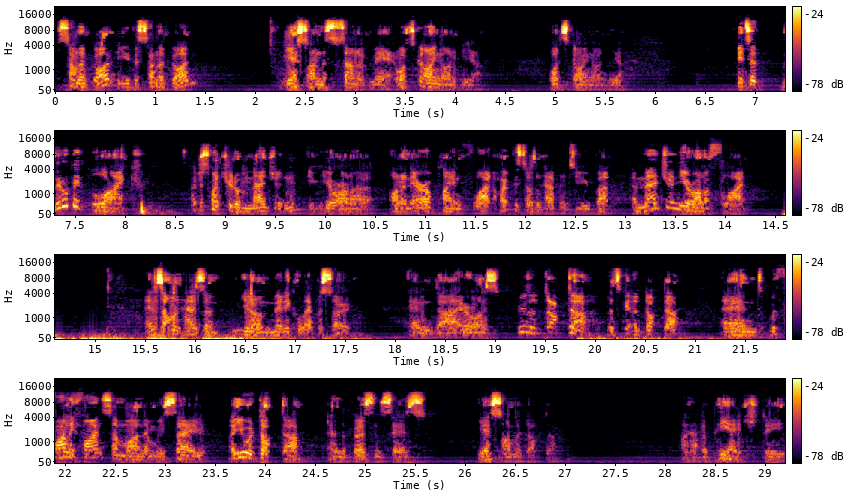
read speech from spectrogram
Son of God? Are you the Son of God? Yes, I'm the Son of Man. What's going on here? What's going on here? It's a little bit like, I just want you to imagine if you're on, a, on an aeroplane flight. I hope this doesn't happen to you, but imagine you're on a flight and someone has a you know medical episode, and uh, everyone's who's a doctor? Let's get a doctor. And we finally find someone, and we say, "Are you a doctor?" And the person says, "Yes, I'm a doctor. I have a PhD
